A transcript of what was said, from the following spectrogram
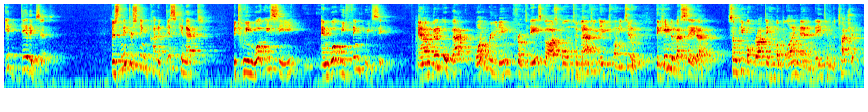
It did exist. There's an interesting kind of disconnect between what we see and what we think we see. And I'm going to go back one reading from today's gospel to Matthew 8 22. They came to Bethsaida. Some people brought to him a blind man and begged him to touch him.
